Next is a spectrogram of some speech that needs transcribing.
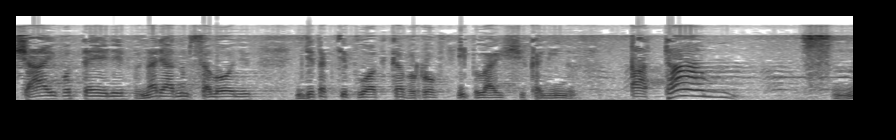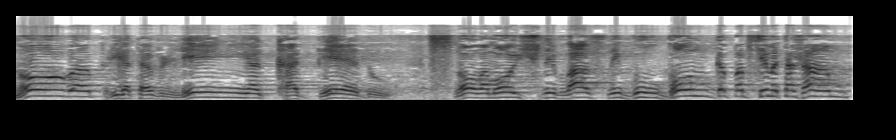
чай в отеле, в нарядном салоне, где так тепло от ковров и пылающих каминов. А там снова приготовление к обеду. Снова мощный властный гул гонга по всем этажам,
